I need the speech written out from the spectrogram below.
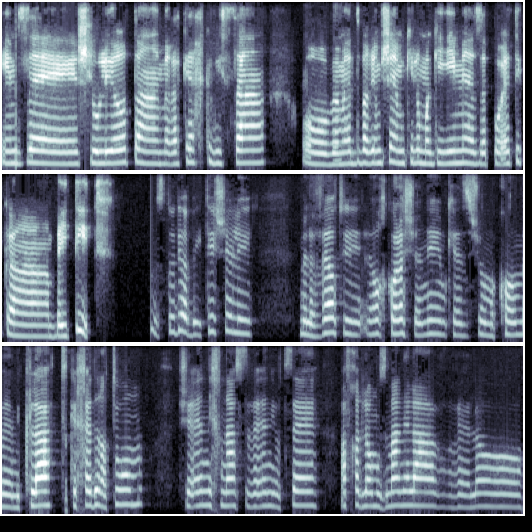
אם זה שלוליות המרכך כביסה, או באמת דברים שהם כאילו מגיעים מאיזה פואטיקה ביתית. הסטודיו הביתי שלי מלווה אותי לאורך כל השנים כאיזשהו מקום אה, מקלט, כחדר אטום, שאין נכנס ואין יוצא, אף אחד לא מוזמן אליו, ולא...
